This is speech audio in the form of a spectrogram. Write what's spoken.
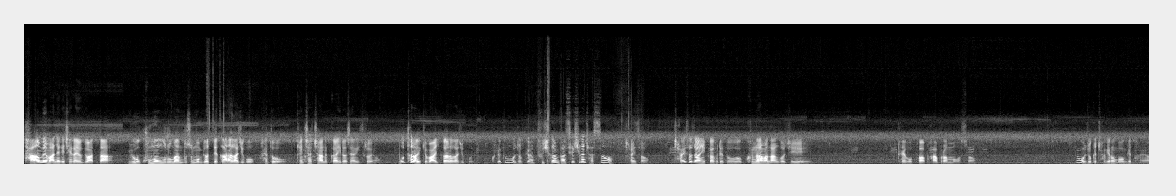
다음에 만약에 제가 여기 왔다. 요 구멍으로만 무슨 뭐 몇 대 깔아가지고 해도 괜찮지 않을까 이런 생각이 들어요. 못하라 이렇게 많이 깔아가지고. 그래도 어저께 한 2시간 반, 3시간 잤어. 차에서. 차에서 자니까 그래도 그나마 난 거지. 배고파 밥을 안 먹었어. 어저께 자기랑 먹은 게 다야.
